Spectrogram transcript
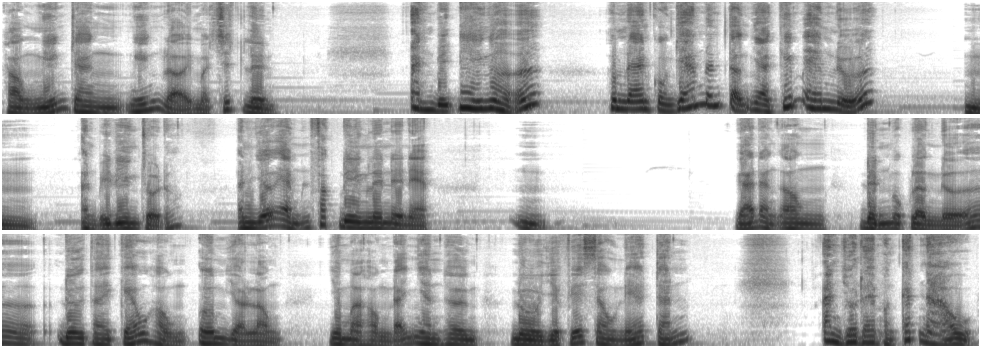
Hồng nghiến răng, nghiến lợi mà xích lên. Anh bị điên hả? Hôm nay anh còn dám đến tận nhà kiếm em nữa. Ừ, anh bị điên rồi đó. Anh nhớ em đến phát điên lên này nè. Ừ. Gã đàn ông định một lần nữa đưa tay kéo Hồng ôm vào lòng, nhưng mà Hồng đã nhanh hơn, lùi về phía sau né tránh. Anh vô đây bằng cách nào?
